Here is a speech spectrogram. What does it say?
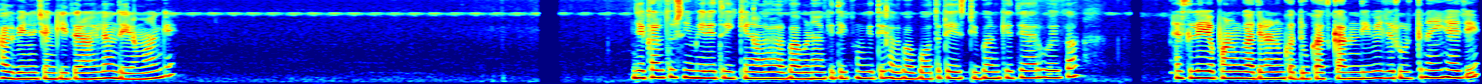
ਹਲਵੇ ਨੂੰ ਚੰਗੀ ਤਰ੍ਹਾਂ ਹਿਲਾਉਂਦੇ ਰਵਾਂਗੇ। ਜੇਕਰ ਤੁਸੀਂ ਮੇਰੇ ਤਰੀਕੇ ਨਾਲ ਹਲਵਾ ਬਣਾ ਕੇ ਦੇਖੋਗੇ ਤੇ ਹਲਵਾ ਬਹੁਤ ਟੇਸਟੀ ਬਣ ਕੇ ਤਿਆਰ ਹੋਏਗਾ। ਇਸ ਲਈ ਆਪਾਂ ਨੂੰ ਗਾਜਰਾਂ ਨੂੰ ਕੱਦੂਕਸ ਕਰਨ ਦੀ ਵੀ ਜ਼ਰੂਰਤ ਨਹੀਂ ਹੈ ਜੀ।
